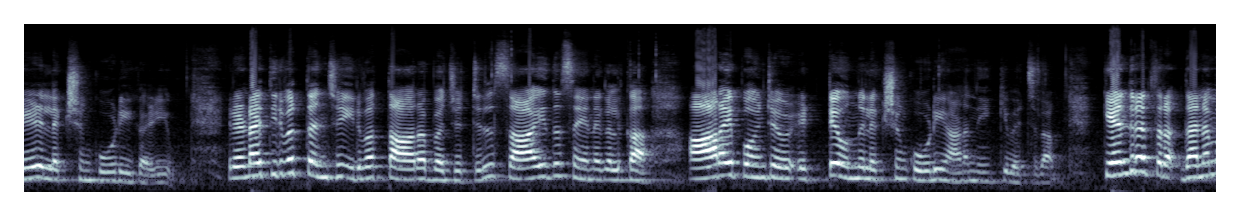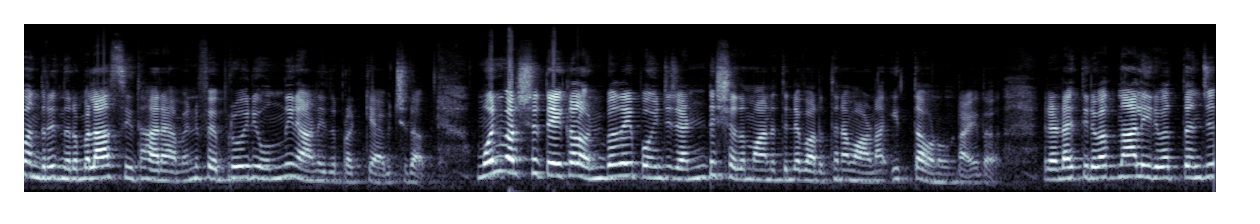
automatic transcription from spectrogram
ഏഴ് ലക്ഷം കോടി കഴിയും. രണ്ടായിരത്തി ഇരുപത്തി അഞ്ച് ഇരുപത്തി ആറ് ബജറ്റിൽ സായുധ സേനകൾക്ക് ആറ് പോയിന്റ് എട്ട് ഒന്ന് ലക്ഷം കോടിയാണ് നീക്കിവെച്ചത്. കേന്ദ്ര ത്ര- ധനമന്ത്രി നിർമ്മലാ സീതാരാമൻ ഫെബ്രുവരി ഒന്നിനാണ് ഇത് പ്രഖ്യാപിച്ചത്. മുൻ വർഷത്തേക്കാൾ ഒൻപത് പോയിന്റ് രണ്ട് ശതമാനത്തിന്റെ വർധനമാണ് ഇത്തവണ ഉണ്ടായത്. രണ്ടായിരത്തി ഇരുപത്തിനാല് ഇരുപത്തഞ്ച്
